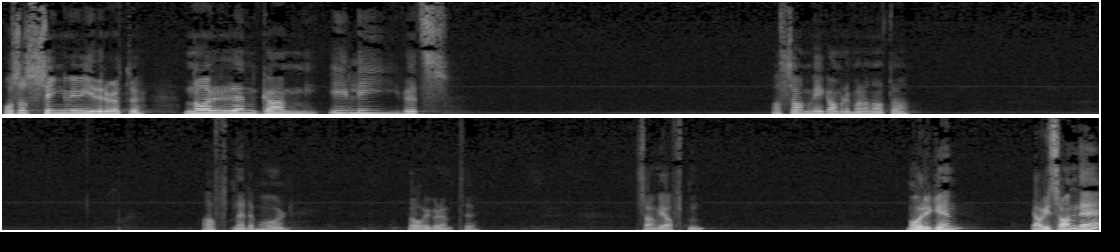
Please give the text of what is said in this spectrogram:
Og så synger vi videre, vet du. Når en gang i livets Hva sang vi gamle Maranata? Aften eller morgen? Nå har vi glemt det. Sang vi aften? Morgen? Ja, vi sang det.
